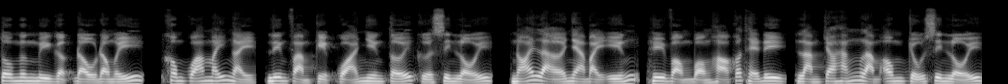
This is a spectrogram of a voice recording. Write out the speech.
Tô Ngân Mi gật đầu đồng ý, không quá mấy ngày, Liên Phạm Kiệt quả nhiên tới cửa xin lỗi, nói là ở nhà bày yến, hy vọng bọn họ có thể đi, làm cho hắn làm ông chủ xin lỗi,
